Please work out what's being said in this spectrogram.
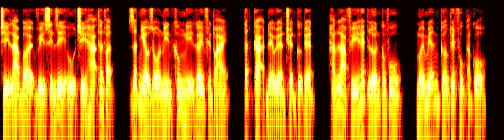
chỉ là bởi vì xin gì ủ trí hạ thân phận rất nhiều dô nhìn không nghĩ gây phiền thoái tất cả đều luyện chuyển cự tuyệt hắn là phí hết lớn công phu mới miễn cưỡng thuyết phục cảng cổ.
